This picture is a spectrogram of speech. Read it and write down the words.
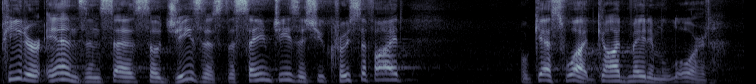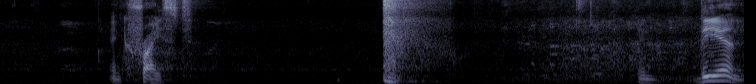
Peter ends and says, So Jesus, the same Jesus you crucified, well, guess what? God made him Lord and Christ. And the end.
